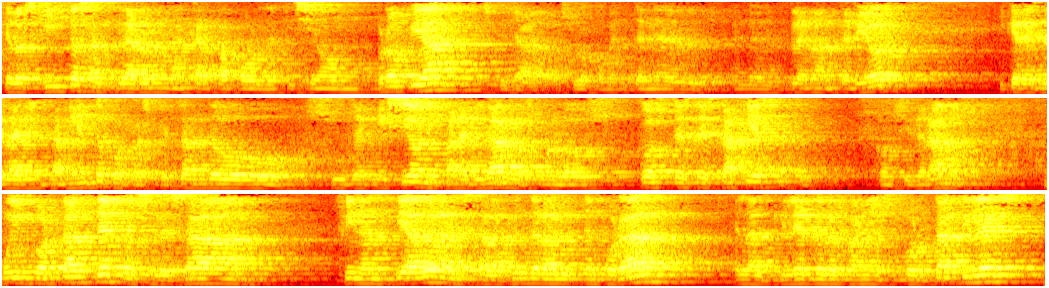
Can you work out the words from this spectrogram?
que los quintos alquilaron una carpa por decisión propia, esto ya os lo comenté en el, en el pleno anterior, y que desde el ayuntamiento, pues respetando su decisión y para ayudarlos con los costes de esta fiesta, que consideramos muy importante, pues se les ha financiado la instalación de la luz temporal, el alquiler de los baños portátiles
